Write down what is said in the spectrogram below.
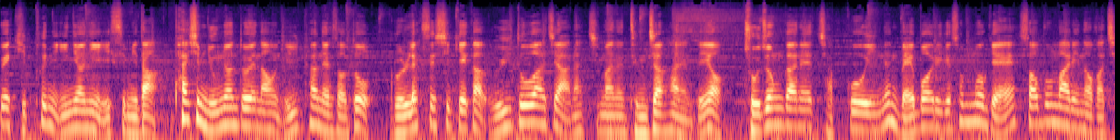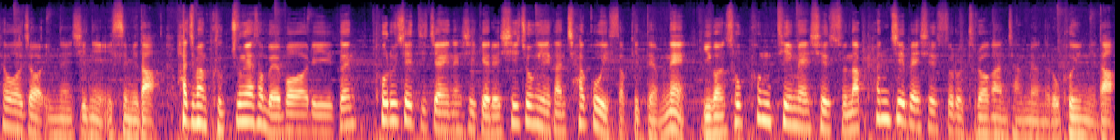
꽤 깊은 인연이 있습니다. 86년도에 나온 1편에서도 롤렉스 시계가 의도하지 않았지만 등장하는데요. 조종간에 잡고 있는 매버릭의 손목에 서브마리너가 채워져 있는 씬이 있습니다. 하지만 극 중에서 매버릭은 포르쉐 디자인의 시계를 시종일관 차고 있었기 때문에 이건 소품팀의 실수나 편집의 실수로 들어간 장면으로 보입니다.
